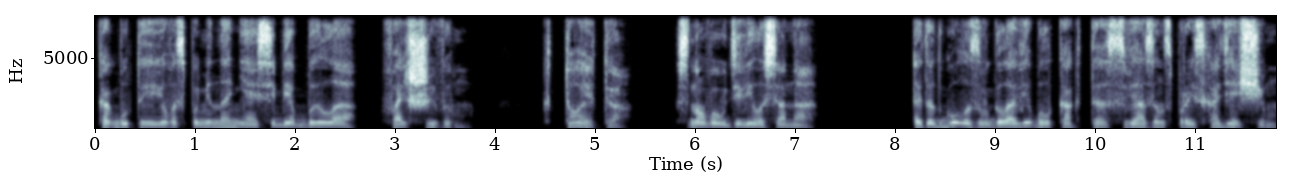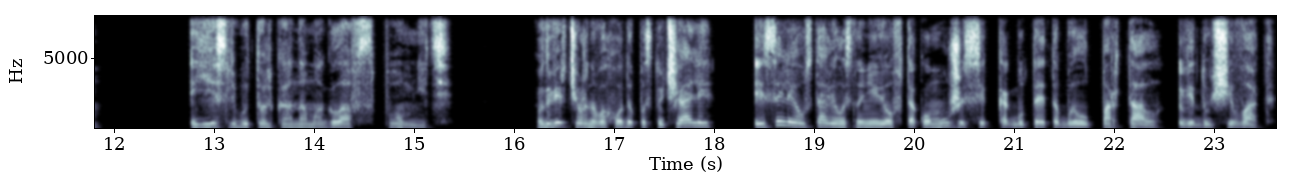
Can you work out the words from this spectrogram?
как будто ее воспоминание о себе было фальшивым. «Кто это?» — снова удивилась она. Этот голос в голове был как-то связан с происходящим. Если бы только она могла вспомнить. В дверь черного хода постучали, и Селия уставилась на нее в таком ужасе, как будто это был портал, ведущий в ад.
